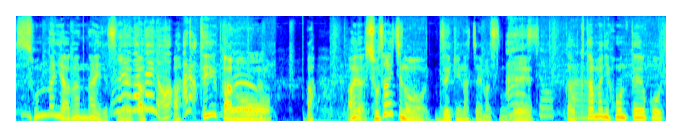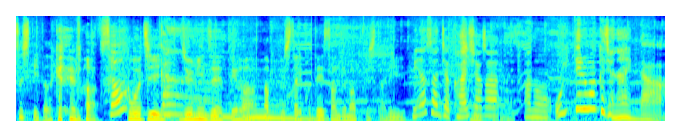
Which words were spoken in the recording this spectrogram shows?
そんなに上がらないですね。上がらないの？あっていうかあの、うん、ああれは所在地の税金になっちゃいますので奥多摩に本店をこう移していただければ工事住民税っていうのはアップしたり固定産税もアップしたり。皆さんじゃ会社が、ね、あの置いてるわけじゃないんだ。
